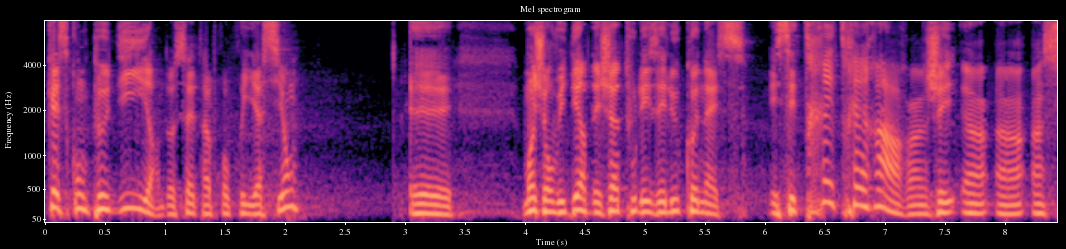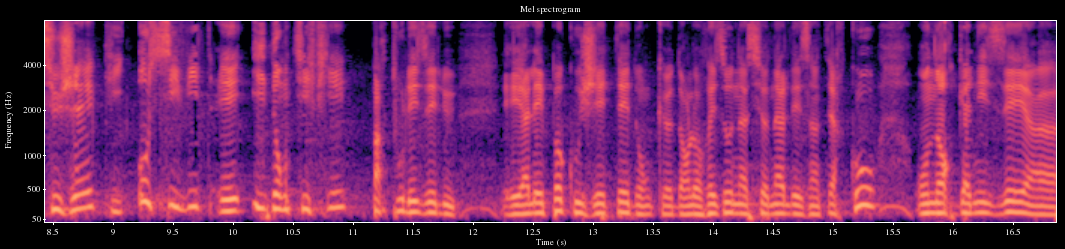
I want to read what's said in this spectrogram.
qu'est-ce qu'on peut dire de cette appropriation? Et Moi, j'ai envie de dire déjà, tous les élus connaissent. Et c'est très, très rare. Hein. Un, sujet qui aussi vite est identifié par tous les élus. Et à l'époque où j'étais donc dans le réseau national des intercos, on organisait euh,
